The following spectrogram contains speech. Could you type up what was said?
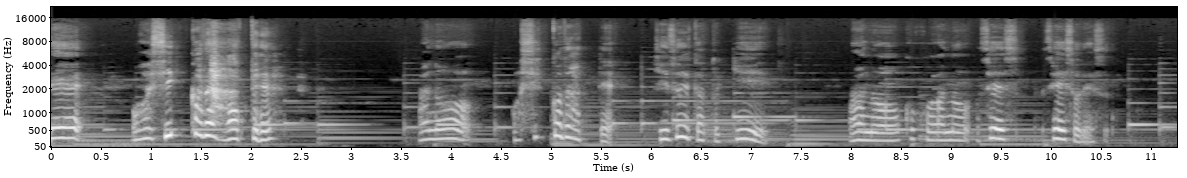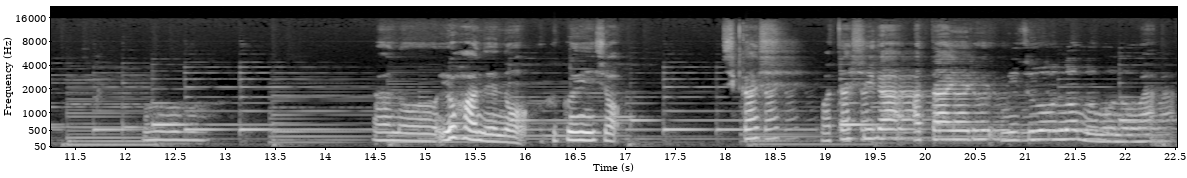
で、おしっこだって、あの、おしっこだって気づいたとき、あの、ここあの、聖聖書です。あの、ヨハネの福音書。しかし、私が与える水を飲む者は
